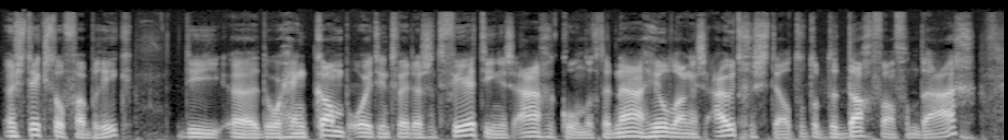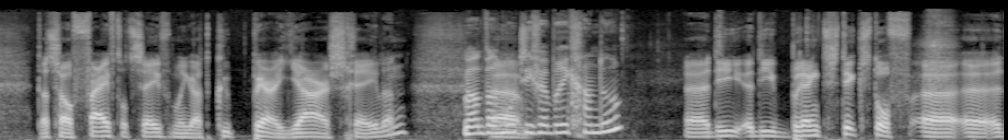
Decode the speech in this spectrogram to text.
een stikstoffabriek die uh, door Henk Kamp ooit in 2014 is aangekondigd... daarna heel lang is uitgesteld tot op de dag van vandaag. Dat zou 5 tot 7 miljard kuub per jaar schelen. Want wat uh, moet die fabriek gaan doen? Uh, die, die brengt stikstof, uh, uh,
